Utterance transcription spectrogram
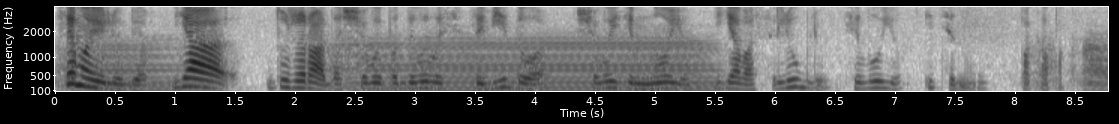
Все, мої любі, я дуже рада, що ви подивилися це відео, що ви зі мною. Я вас люблю, цілую і ціную. Пока-пока.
